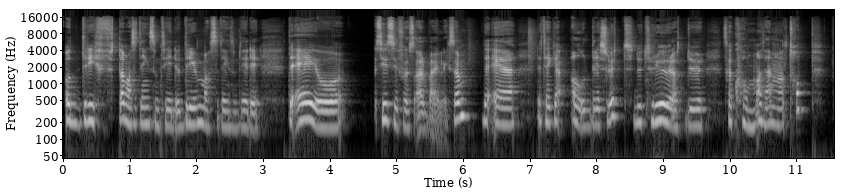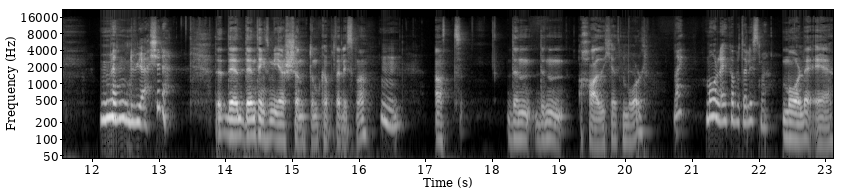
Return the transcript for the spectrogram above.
Å drifte masse ting samtidig, og drive masse ting samtidig, det er jo Sisyfos-arbeid, liksom. Det er Det tar aldri slutt. Du tror at du skal komme til en eller annen topp, men du gjør ikke det. Det, det, det er en ting som jeg har skjønt om kapitalisme, Mm. at den, den har ikke et mål. Nei. Målet er kapitalisme. Målet er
